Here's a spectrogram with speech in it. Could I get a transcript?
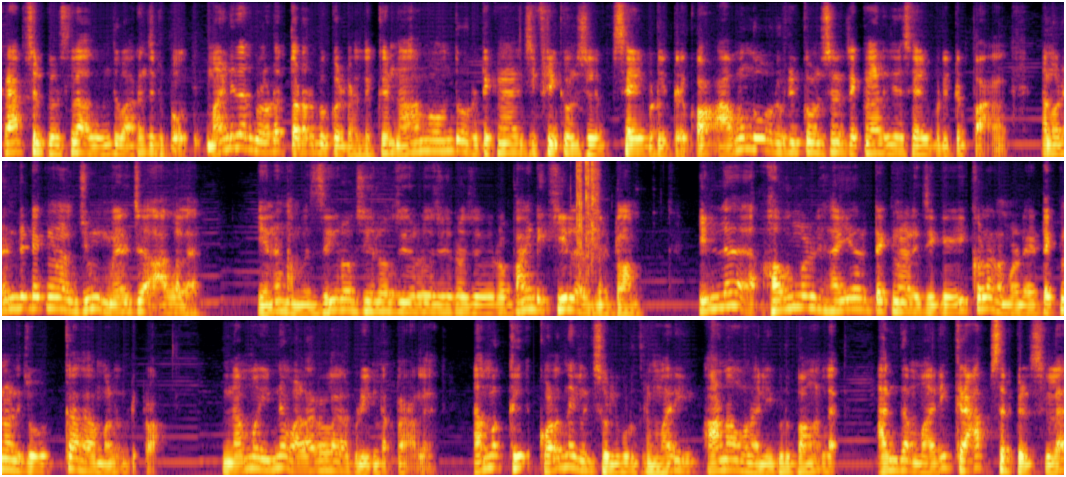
கிராப் சர்க்கிள்ஸ்ல அது வந்து வரைஞ்சிட்டு போகுது. மனிதர்களோட தொடர்பு கொள்றதுக்கு நாம வந்து ஒரு டெக்னாலஜி ஃப்ரீக்வன்சியில் செயல்பட்டு இருக்கோம். அவங்க ஒரு ஃப்ரீக்வன்சியில் டெக்னாலஜியை செயல்பட்டு இருப்பாங்க. நம்ம ரெண்டு டெக்னாலஜியும் மெர்ஜ் ஆகல. ஏன்னா நம்ம zero zero zero zero zero point கீழே இருந்திருக்கலாம். இல்ல அவங்களுடைய ஹையர் டெக்னாலஜிக்கு ஈக்குவலாக நம்மளுடைய டெக்னாலஜி ஒர்க் ஆகாமல் இருந்திருக்கலாம். நம்ம இன்னும் வளரல அப்படின்றதுனால நமக்கு குழந்தைகளுக்கு சொல்லி கொடுக்குற மாதிரி ஆனா உணலி கொடுப்பாங்கல்ல. அந்த மாதிரி கிராப் சர்க்கிள்ஸில்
